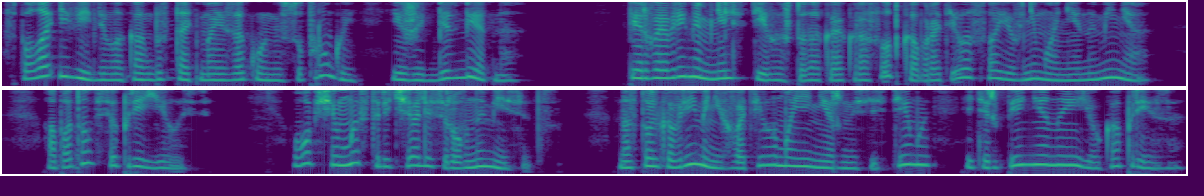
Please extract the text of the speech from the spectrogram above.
Спала и видела, как бы стать моей законной супругой и жить безбедно. Первое время мне льстило, что такая красотка обратила свое внимание на меня. А потом все приелось. В общем, мы встречались ровно месяц. Настолько времени хватило моей нервной системы и терпения на ее капризы.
